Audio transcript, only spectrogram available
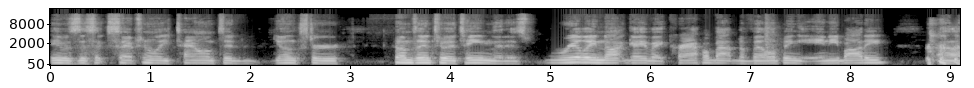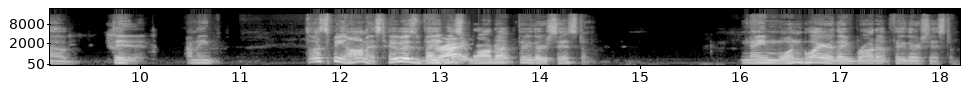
he was this exceptionally talented youngster, comes into a team that is really not gave a crap about developing anybody. Uh, that, I mean, let's be honest. Who has Vegas right. brought up through their system? Name one player they've brought up through their system.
